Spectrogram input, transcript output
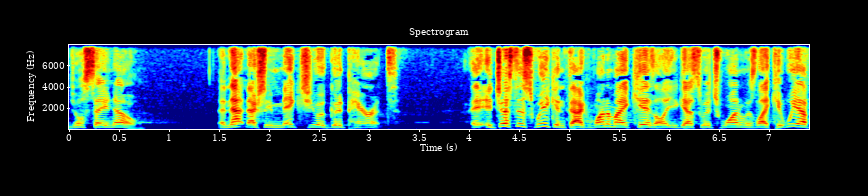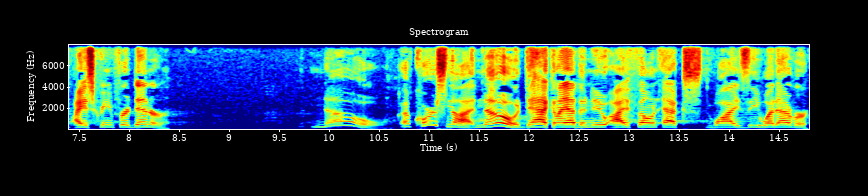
You'll say no. And that actually makes you a good parent. It, just this week, in fact, one of my kids, I'll let you guess which one, was like, Can we have ice cream for dinner? No, of course not. No, Dad, can I have the new iPhone X, Y, Z, whatever?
